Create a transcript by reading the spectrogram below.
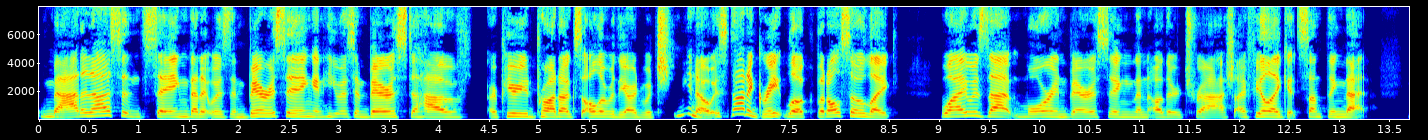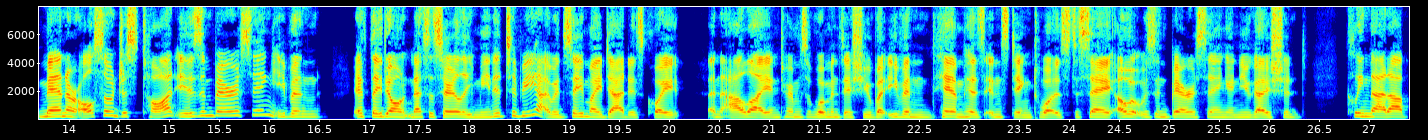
mad at us and saying that it was embarrassing and he was embarrassed to have our period products all over the yard, which, you know, is not a great look, but also like why was that more embarrassing than other trash? I feel like it's something that men are also just taught is embarrassing, even if they don't necessarily mean it to be. I would say my dad is quite an ally in terms of women's issue, but even him, his instinct was to say, Oh, it was embarrassing and you guys should clean that up.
